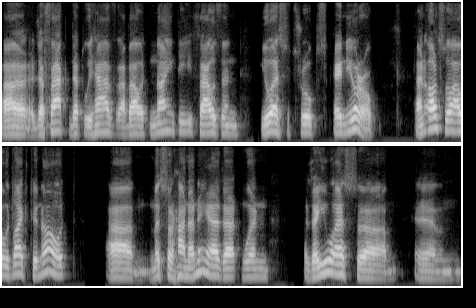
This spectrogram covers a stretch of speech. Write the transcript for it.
the fact that we have about 90,000 US troops in Europe and also, I would like to note, uh, Mr. Hanania, that when the U.S. Uh, um,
